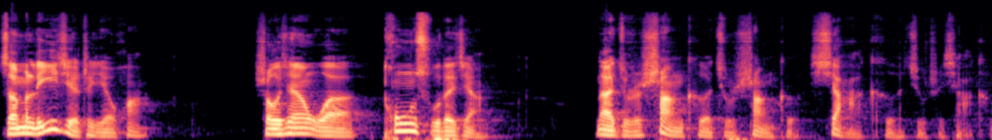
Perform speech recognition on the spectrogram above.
怎么理解这些话？首先，我通俗的讲，那就是上课就是上课，下课就是下课。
